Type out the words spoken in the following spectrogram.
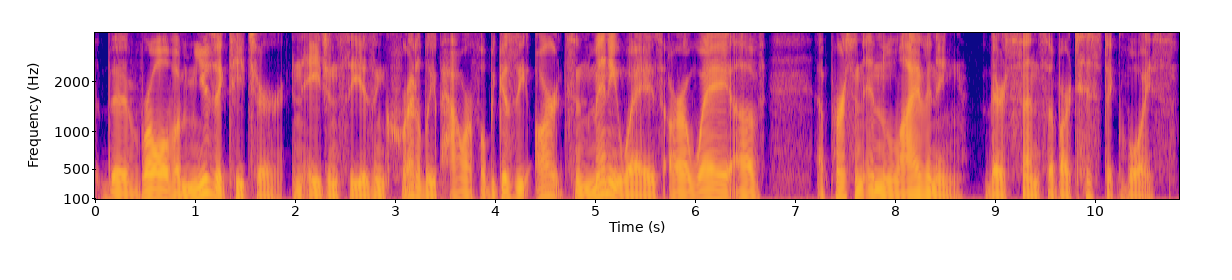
the role of a music teacher in agency is incredibly powerful because the arts, in many ways, are a way of a person enlivening their sense of artistic voice.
